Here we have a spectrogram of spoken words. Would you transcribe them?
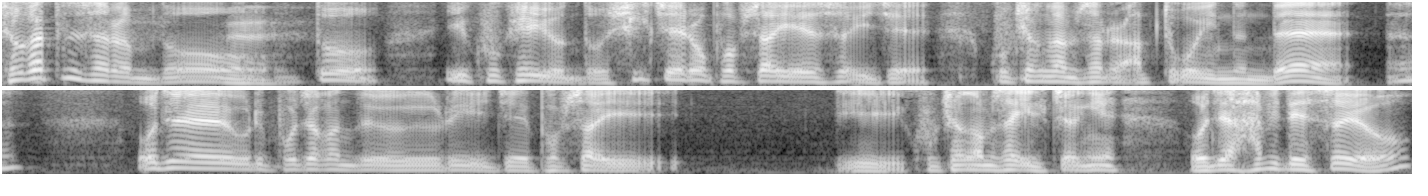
저 같은 사람도 네. 또이 국회의원도 실제로 법사위에서 이제 국정감사를 앞두고 있는데 에? 어제 우리 보좌관들이 이제 법사위 이 국정감사 일정이 어제 합의됐어요.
